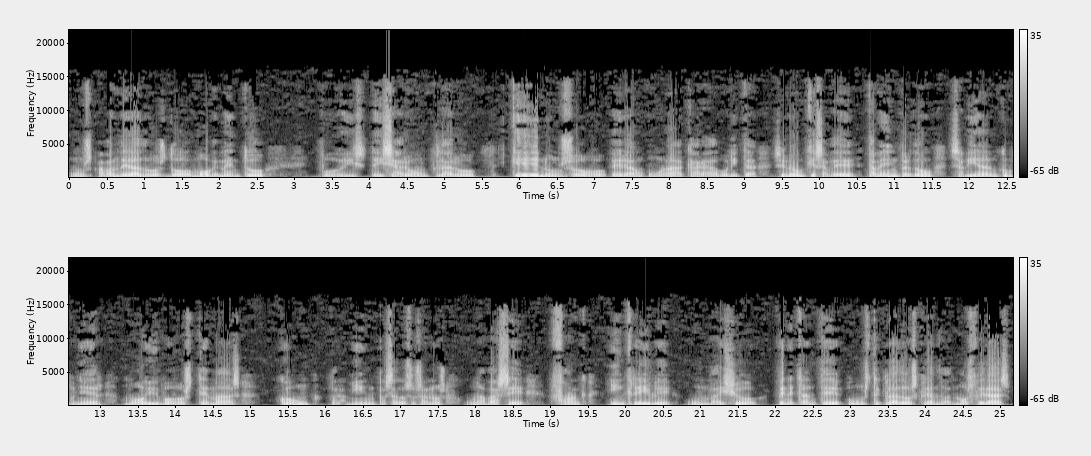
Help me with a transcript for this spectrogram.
uns abanderados do movimento pois deixaron claro que non só eran unha cara bonita, senón que sabe, tamén, perdón, sabían compoñer moi bons temas con, para min, pasados os anos, unha base funk increíble, un baixo penetrante, uns teclados creando atmosferas,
